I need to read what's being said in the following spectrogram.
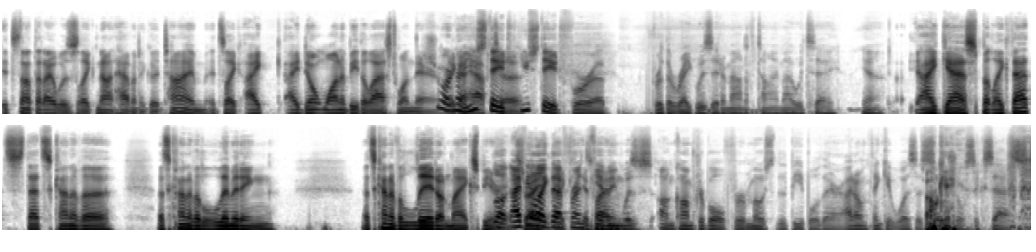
it's not that i was like not having a good time it's like i i don't want to be the last one there Sure. Like, no, I you stayed. to- You stayed for a for the requisite amount of time. I would say. Yeah. I guess, but like that's that's kind of a that's kind of a limiting that's kind of a lid on my experience. Look, I feel right? like that if Friendsgiving was uncomfortable for most of the people there. I don't think it was a Okay. social success.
